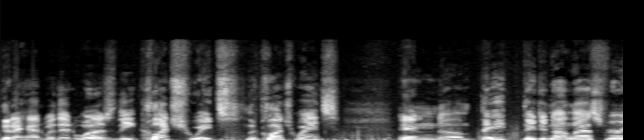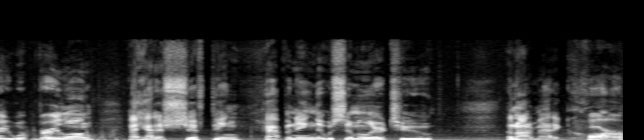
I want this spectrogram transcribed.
that I had with it was the clutch weights. The clutch weights, and um, they they did not last very very long. I had a shifting happening that was similar to an automatic car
